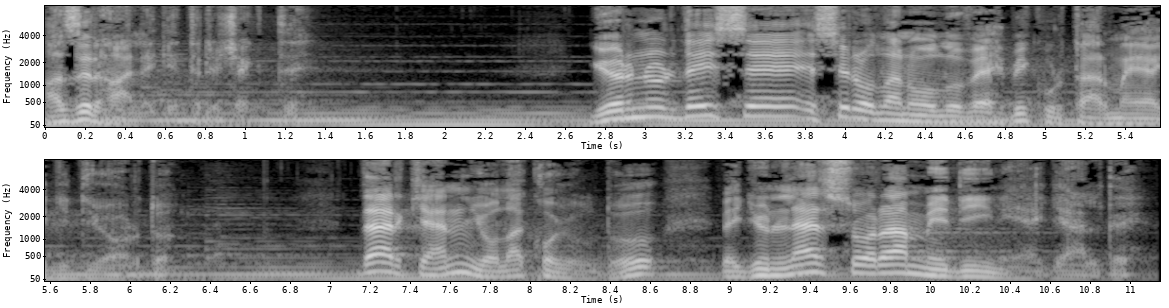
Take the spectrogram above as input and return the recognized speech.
hazır hale getirecekti. Görünürde ise esir olan oğlu Vehbi kurtarmaya gidiyordu. Derken yola koyuldu ve günler sonra Medine'ye geldi.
